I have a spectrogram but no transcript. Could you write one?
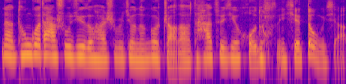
那通过大数据的话，是不是就能够找到他最近活动的一些动向？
